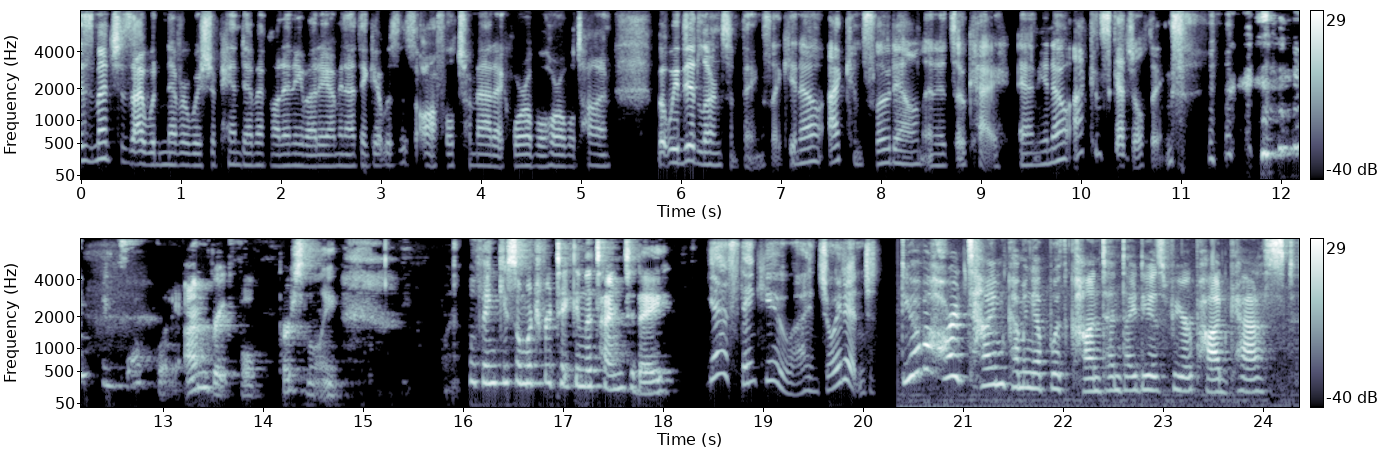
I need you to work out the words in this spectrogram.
as much as I would never wish a pandemic on anybody, I mean, I think it was this awful, traumatic, horrible, horrible time. But we did learn some things like, you know, I can slow down and it's okay. And, you know, I can schedule things. Exactly. I'm grateful personally. Well, thank you so much for taking the time today. yes, thank you. I enjoyed it. And just Do you have a hard time coming up with content ideas for your podcast?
